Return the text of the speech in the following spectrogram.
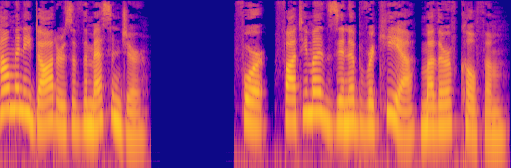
How many daughters of the messenger? 4. Fatima Zinab Rakia, mother of Kulthum.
